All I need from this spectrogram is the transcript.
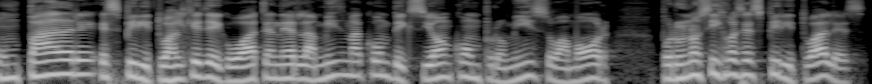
Un padre espiritual que llegó a tener la misma convicción, compromiso, amor por unos hijos espirituales.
